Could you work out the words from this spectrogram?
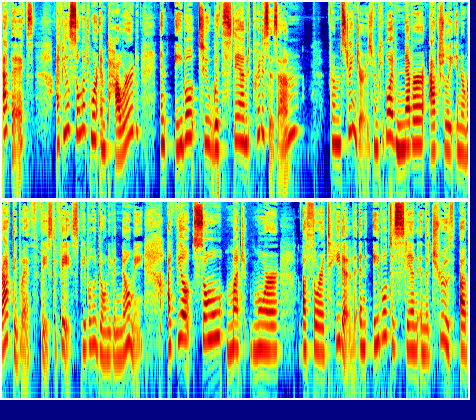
ethics, I feel so much more empowered and able to withstand criticism from strangers, from people I've never actually interacted with face to face, people who don't even know me. I feel so much more authoritative and able to stand in the truth of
